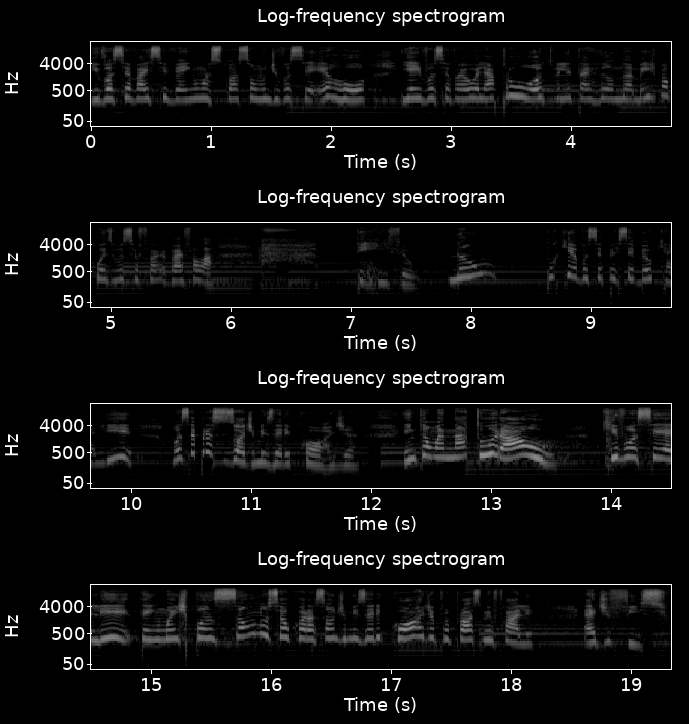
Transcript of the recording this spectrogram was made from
e você vai se ver em uma situação onde você errou e aí você vai olhar para o outro, ele está errando na mesma coisa e você vai falar: "Ah, terrível". Não, porque você percebeu que ali você precisou de misericórdia. Então é natural que você ali tenha uma expansão no seu coração de misericórdia para o próximo e fale: é difícil.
